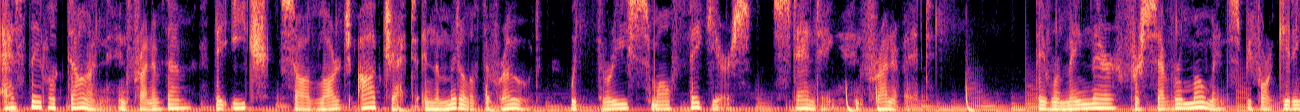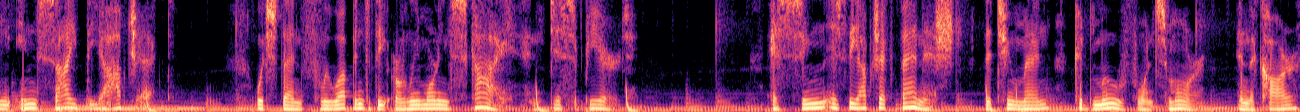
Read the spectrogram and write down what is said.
As they looked on in front of them, they each saw a large object in the middle of the road with three small figures standing in front of it. They remained there for several moments before getting inside the object, which then flew up into the early morning sky and disappeared. As soon as the object vanished, the two men could move once more, and the car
